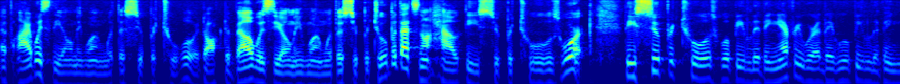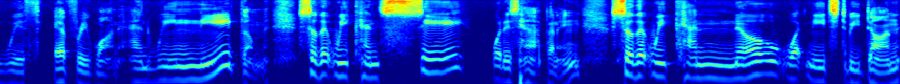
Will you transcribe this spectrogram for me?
if I was the only one with a super tool, or Dr. Bell was the only one with a super tool, but that's not how these super tools work. These super tools will be living everywhere, they will be living with everyone, and we need them so that we can see what is happening, so that we can know what needs to be done,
